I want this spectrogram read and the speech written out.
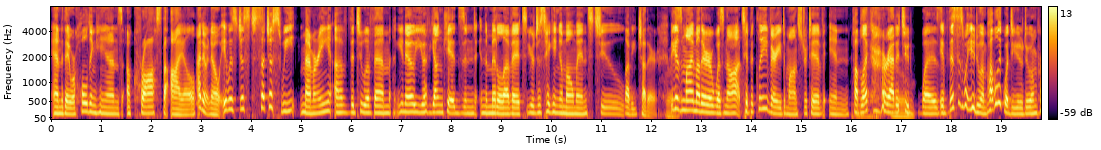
and they were holding hands across the aisle i don't know it was just such a sweet memory of the two of them you know you have young kids and in the middle of it you're just taking a moment to love each other Right. Because my mother was not typically very demonstrative in public. Her attitude no. was, if this is what you do in public, what do you do in private?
